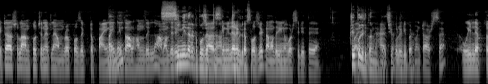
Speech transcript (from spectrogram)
এটা আসলে আনফরচুনেটলি আমরা প্রজেক্টটা পাইনি কিন্তু আলহামদুলিল্লাহ আমাদের সিমিলার একটা প্রজেক্ট সিমিলার একটা প্রজেক্ট আমাদের ইউনিভার্সিটিতে ট্রিপলি ডিপার্টমেন্ট হ্যাঁ ট্রিপলি ডিপার্টমেন্টে আসছে। ওই ল্যাবটা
